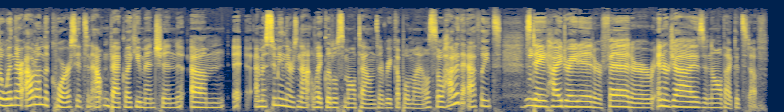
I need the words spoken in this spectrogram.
so when they're out on the course, it's an out and back, like you mentioned. Um, eh, I'm assuming there's not like little small towns every couple miles. So how do the athletes mm-hmm. stay hydrated or fed or energized and all that good stuff?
